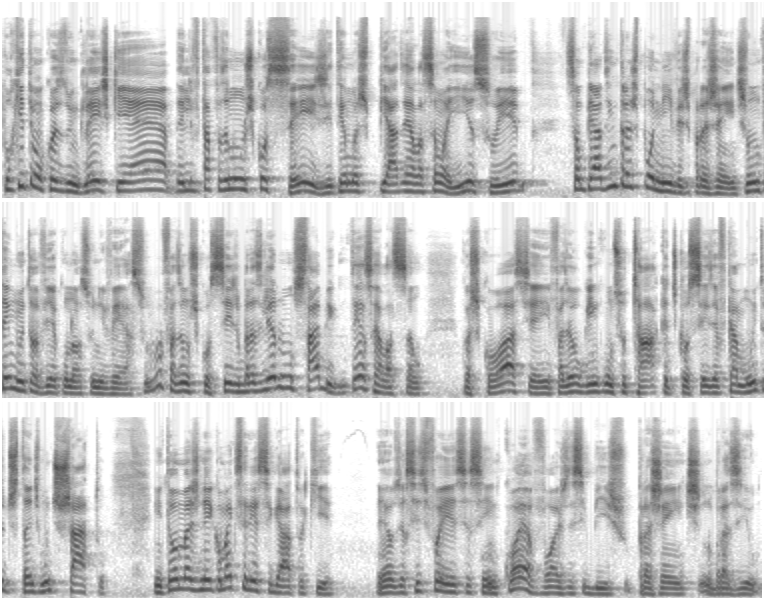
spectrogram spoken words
Porque tem uma coisa do inglês que é. Ele tá fazendo um escocês e tem umas piadas em relação a isso e são piadas intransponíveis pra gente. Não tem muito a ver com o nosso universo. Vou fazer um escocês. O brasileiro não sabe, não tem essa relação com a Escócia e fazer alguém com sotaque de escocês ia ficar muito distante, muito chato. Então eu imaginei como é que seria esse gato aqui. Né? O exercício foi esse, assim, qual é a voz desse bicho pra gente no Brasil?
